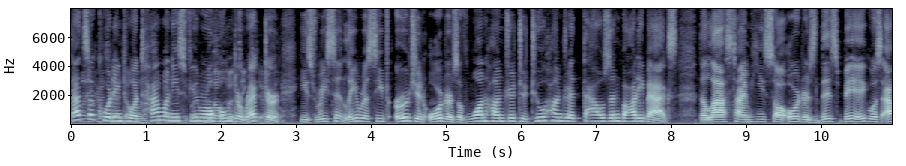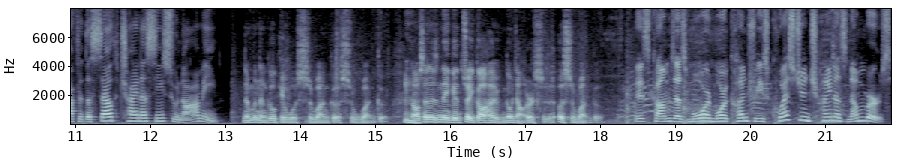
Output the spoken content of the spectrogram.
That's according to a Taiwanese funeral home director. He's recently received urgent orders of 100 to 200,000 body bags. The last time he saw orders this big was after the South China Sea tsunami. 能不能够给我十万个、十五万个，然后甚至那个最高还有跟我讲二十二十万个。 This comes as more and more countries question China's numbers.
